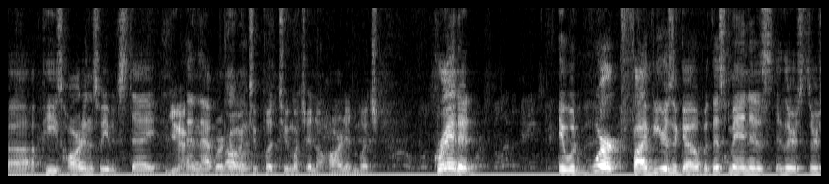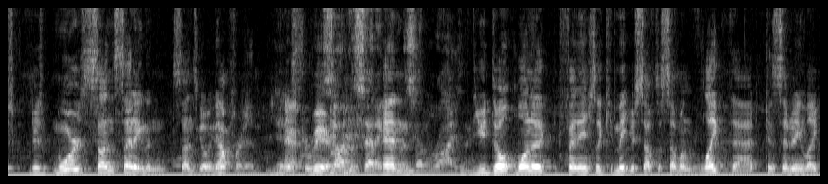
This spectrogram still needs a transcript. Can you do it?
uh, appease Harden so he would stay, Yeah. and that we're Oh, going wait. to put too much into Harden. Which, granted, it would work five years ago, but this man is there's there's there's more sun setting than sun's going up for him in his career. sun is setting And- and the sun rising. you don't want to financially commit yourself to someone like that, considering like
